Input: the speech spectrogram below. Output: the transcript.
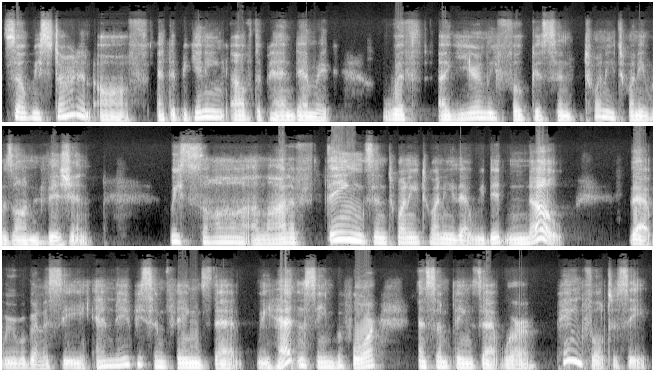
So we started off at the beginning of the pandemic with a yearly focus in 2020 was on vision. We saw a lot of things in 2020 that we didn't know that we were going to see, and maybe some things that we hadn't seen before, and some things that were painful to see.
